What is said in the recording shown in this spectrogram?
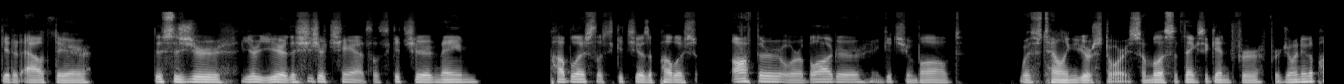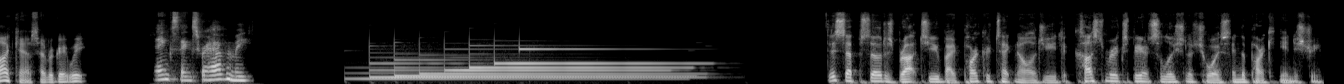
get it out there. This is your your year. This is your chance. Let's get your name published. Let's get you as a published author or a blogger and get you involved with telling your story. So Melissa, thanks again for for joining the podcast. Have a great week. Thanks. Thanks for having me. This episode is brought to you by Parker Technology, the customer experience solution of choice in the parking industry.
